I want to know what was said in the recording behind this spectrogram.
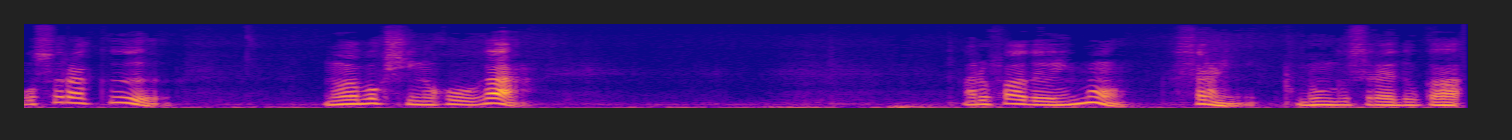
おそらく、ノアボクシーの方が、アルファードよりも、さらにロングスライド化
